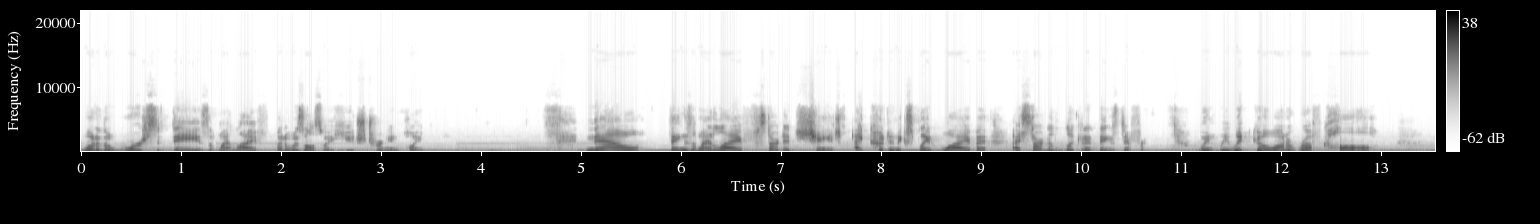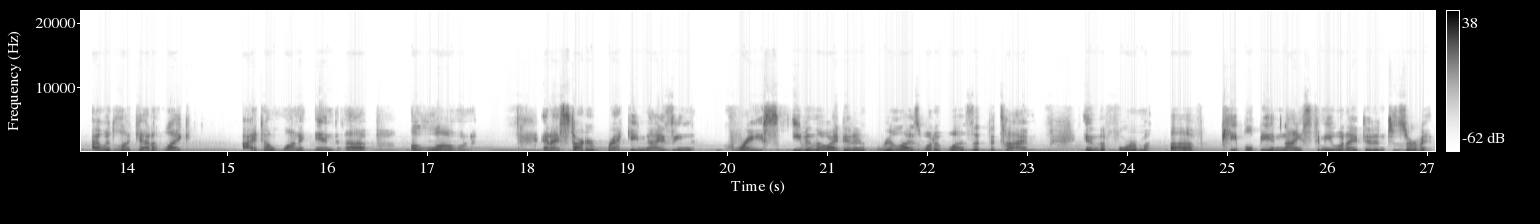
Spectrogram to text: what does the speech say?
one of the worst days of my life, but it was also a huge turning point. Now, things in my life started to change. I couldn't explain why, but I started looking at things different. When we would go on a rough call, I would look at it like, I don't want to end up alone. And I started recognizing grace, even though I didn't realize what it was at the time, in the form of people being nice to me when I didn't deserve it.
